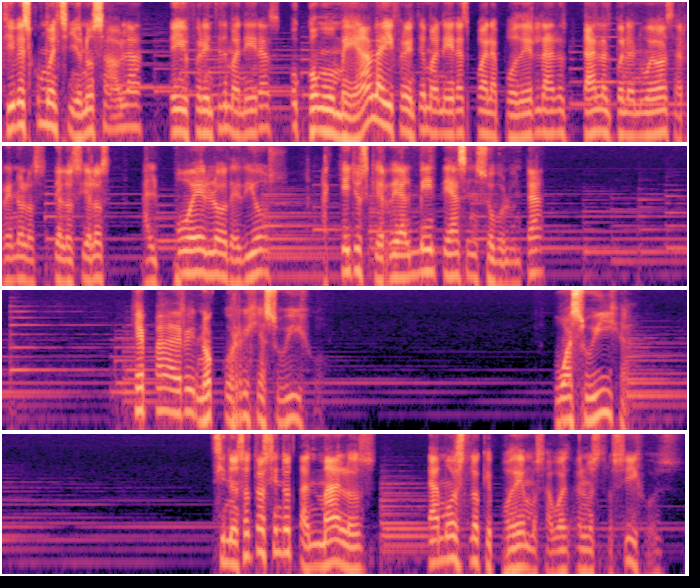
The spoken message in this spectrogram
Si ves cómo el Señor nos habla de diferentes maneras o cómo me habla de diferentes maneras para poder dar las buenas nuevas al reino de los cielos al pueblo de Dios, aquellos que realmente hacen su voluntad. ¿Qué padre no corrige a su hijo o a su hija? Si nosotros siendo tan malos damos lo que podemos a, nuestros hijos,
